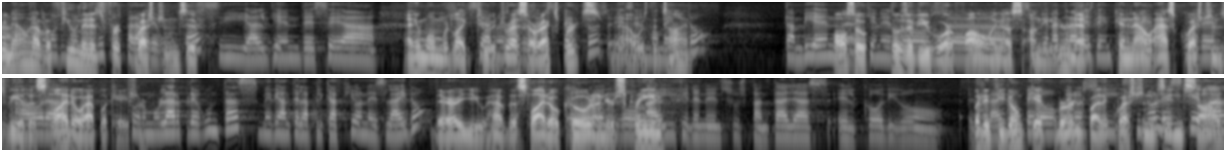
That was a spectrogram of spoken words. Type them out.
We now have a few minutes for questions. If anyone would like to address our experts, now is the time. Also, those of you who are following us on the internet can now ask questions via the Slido application. There you have the Slido code on your screen. But if you don't get burned by the questions inside,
